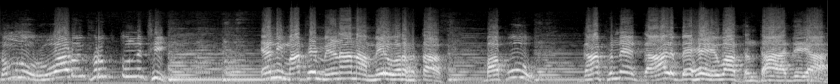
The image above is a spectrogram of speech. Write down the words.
તમનું રૂવાડું ફૂંકતું નથી. એની માથે મેણાના મે વરહતા બાપુ, ગાંઠને ગાળ બેહે એવા ધંધા આદર્યા.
